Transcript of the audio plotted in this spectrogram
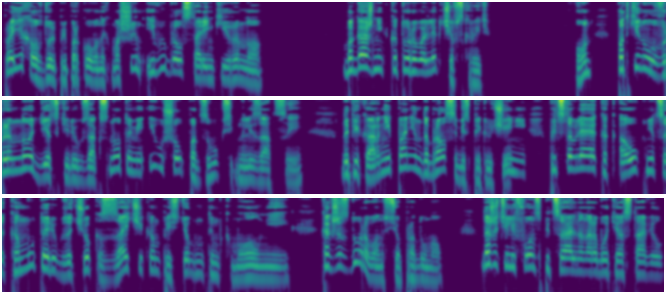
проехал вдоль припаркованных машин и выбрал старенький Рено, багажник которого легче вскрыть. Он подкинул в Рено детский рюкзак с нотами и ушел под звук сигнализации. До пекарни Панин добрался без приключений, представляя, как аукнется кому-то рюкзачок с зайчиком, пристегнутым к молнии. Как же здорово он все продумал. Даже телефон специально на работе оставил.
